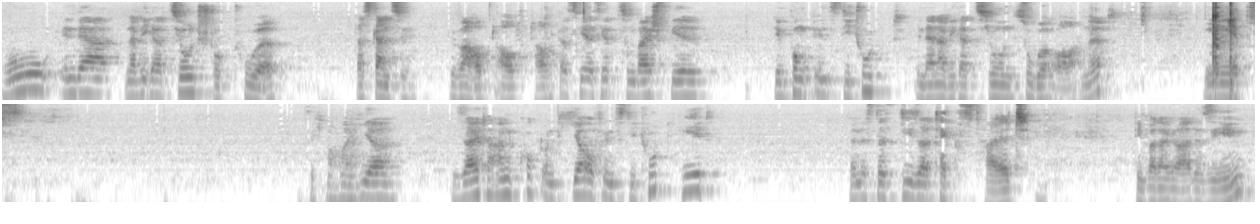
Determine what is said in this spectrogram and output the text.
wo in der Navigationsstruktur das Ganze überhaupt auftaucht. Das hier ist jetzt zum Beispiel dem Punkt Institut in der Navigation zugeordnet. Wenn man jetzt sich nochmal hier die Seite anguckt und hier auf Institut geht, dann ist das dieser Text halt, den wir da gerade sehen.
